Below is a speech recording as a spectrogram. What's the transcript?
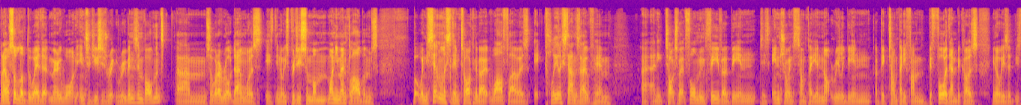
And I also love the way that Mary Wharton introduces Rick Rubin's involvement. Um, so what I wrote down was, you know, he's produced some mon- monumental albums, but when you sit and listen to him talking about Wildflowers, it clearly stands out for him. Uh, and he talks about Full Moon Fever being his intro into Tom Petty and not really being a big Tom Petty fan before then because, you know, he's a, he's,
